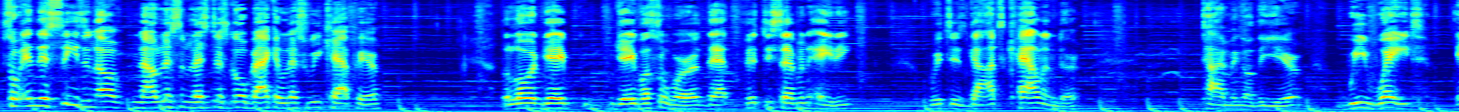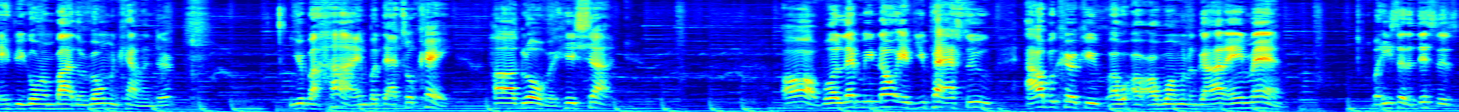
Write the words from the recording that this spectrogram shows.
So in this season of now listen, let's just go back and let's recap here the Lord gave gave us a word that 5780, which is God's calendar timing of the year, we wait. If you're going by the Roman calendar, you're behind, but that's okay. Ha glory, his shot. Oh, well, let me know if you pass through Albuquerque, a, a, woman of God, amen. But he said that this is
